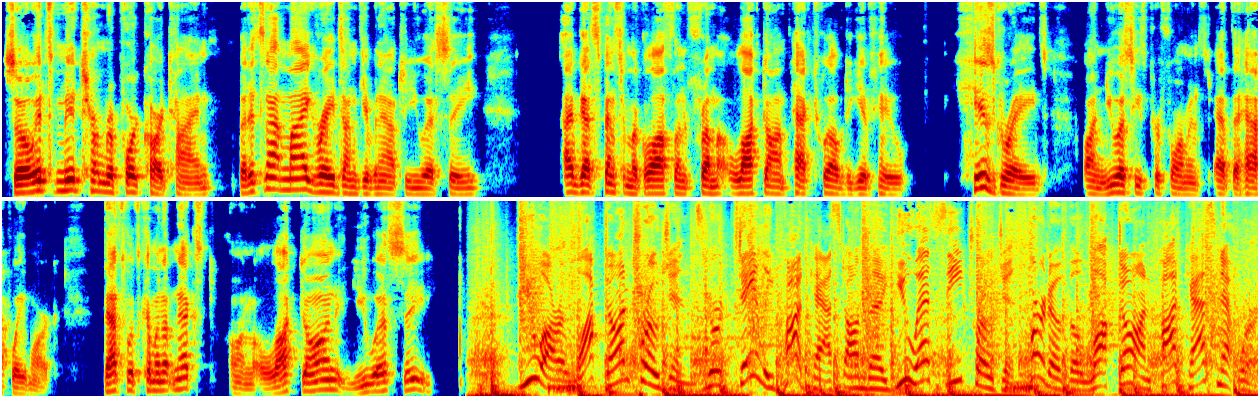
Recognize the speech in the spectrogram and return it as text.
So it's midterm report card time, but it's not my grades I'm giving out to USC. I've got Spencer McLaughlin from Locked On Pac 12 to give him his grades on USC's performance at the halfway mark. That's what's coming up next on Locked On USC. You are Locked On Trojans, your daily podcast on the USC Trojans, part of the Locked On Podcast Network.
